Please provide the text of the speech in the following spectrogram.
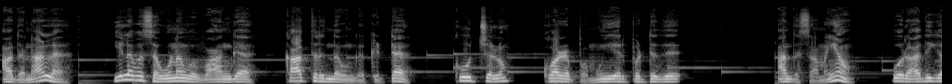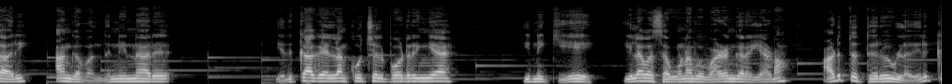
அதனால இலவச உணவு வாங்க காத்திருந்தவங்க கிட்ட கூச்சலும் குழப்பமும் ஏற்பட்டது. அந்த சமயம் ஒரு அதிகாரி அங்க வந்து நின்னாரு. எதுக்காக எல்லாம் கூச்சல் போடுறீங்க? இன்னைக்கு இலவச உணவு வழங்குற இடம் அடுத்த தெருவில் இருக்க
